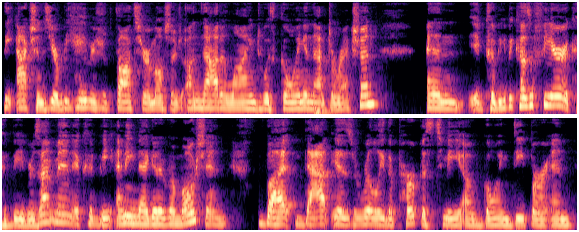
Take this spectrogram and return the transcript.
the actions, your behaviors, your thoughts, your emotions are not aligned with going in that direction. And it could be because of fear. It could be resentment. It could be any negative emotion. But that is really the purpose to me of going deeper and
